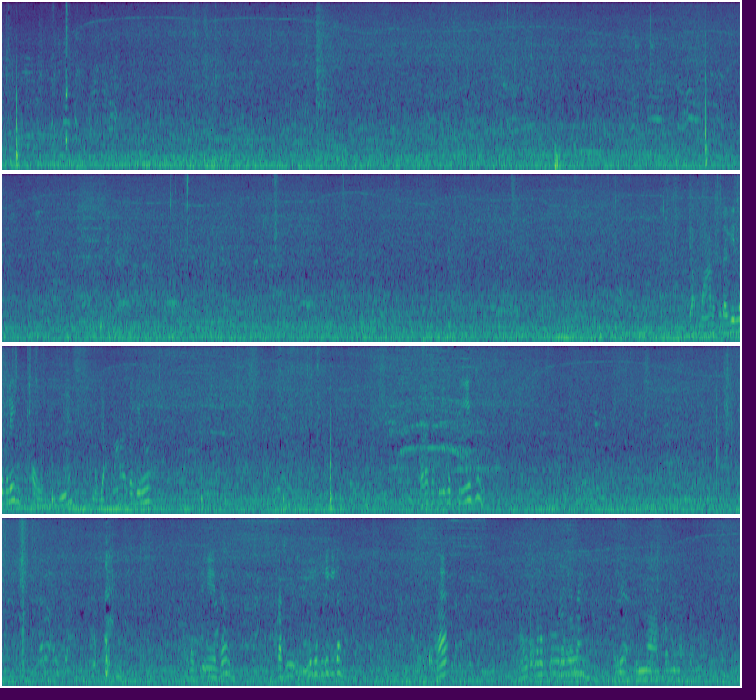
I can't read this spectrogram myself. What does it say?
Ada daging tu beli. Oh. Banyak mana daging tu. Orang sekulit kecil tu. Bukti itu kasih lulu sedikit kan? Hah? Mau pakai nama tu lagi neng? Kena apa?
